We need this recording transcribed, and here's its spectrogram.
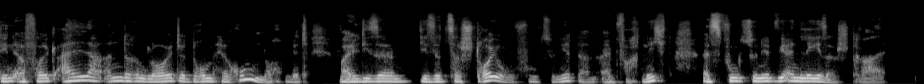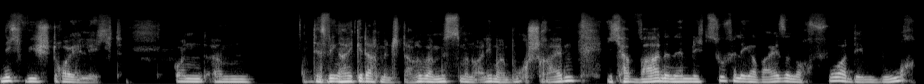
den Erfolg aller anderen Leute drumherum noch mit, weil diese, diese Zerstreuung funktioniert dann einfach nicht. Es funktioniert wie ein Laserstrahl, nicht wie Streulicht. Und ähm, Deswegen habe ich gedacht, Mensch, darüber müsste man eigentlich mal ein Buch schreiben. Ich hab, war nämlich zufälligerweise noch vor dem Buch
